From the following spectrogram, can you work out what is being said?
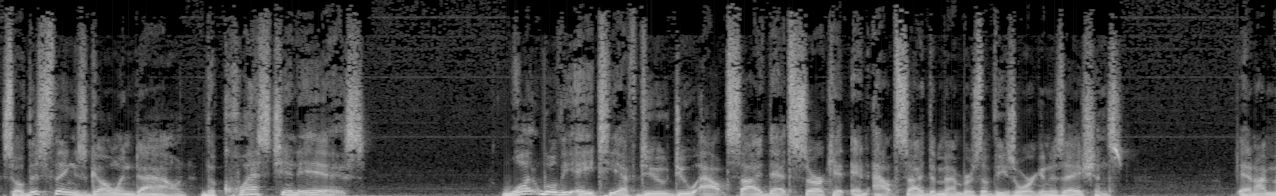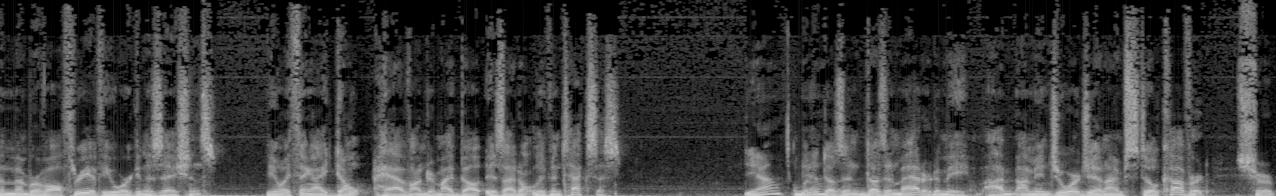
So this thing's going down. The question is, what will the ATF do do outside that circuit and outside the members of these organizations? And I'm a member of all three of the organizations. The only thing I don't have under my belt is I don't live in Texas. Yeah, but yeah. it doesn't doesn't matter to me. I'm, I'm in Georgia and I'm still covered. Sure.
